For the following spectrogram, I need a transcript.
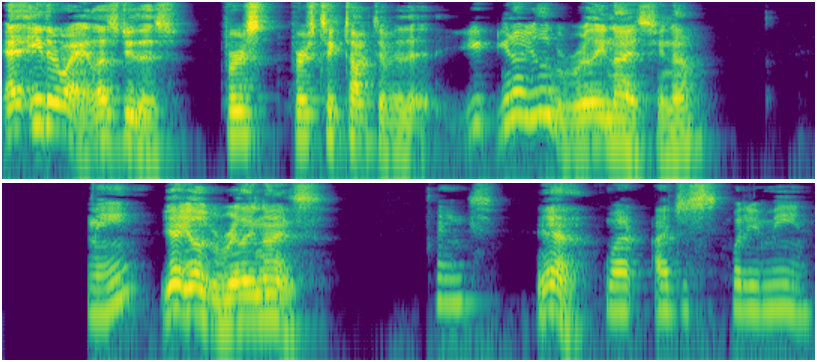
Eh, Either way, let's do this. First, first TikTok to the. You, you know, you look really nice. You know. Me? Yeah, you look really nice. Thanks. Yeah. What? I just. What do you mean?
